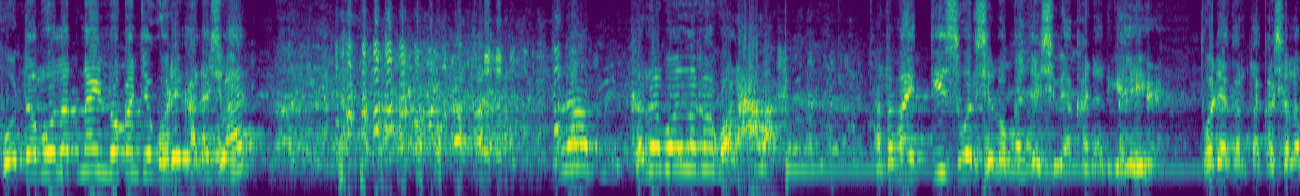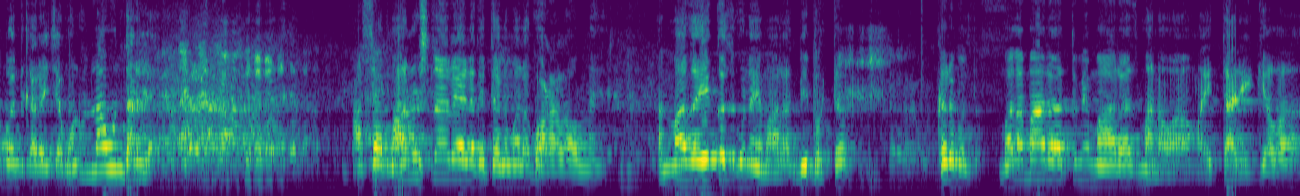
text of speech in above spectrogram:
खोटं बोलत नाही लोकांचे घोडे खाल्याशिवाय. खरं बोललं का घोडा आला? आता माही तीस वर्ष लोकांच्या शिव्या खाण्यात गेले. थोड्या करता कशाला बंद करायच्या म्हणून लावून धरल्या. असा माणूस नाही राहिला का त्यानं मला घोडा लावला नाही. आणि माझा एकच गुण आहे महाराज. मी फक्त खरं बोलतो. मला महाराज तुम्ही महाराज म्हणावा माझी तारीख घ्यावा.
